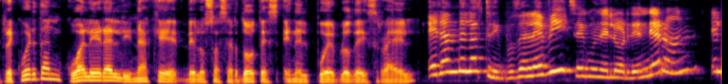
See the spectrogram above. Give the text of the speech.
¿Recuerdan cuál era el linaje de los sacerdotes en el pueblo de Israel? Eran de la tribu de Leví, según el orden de Aarón, el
